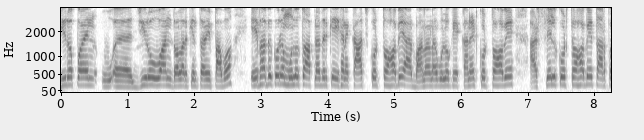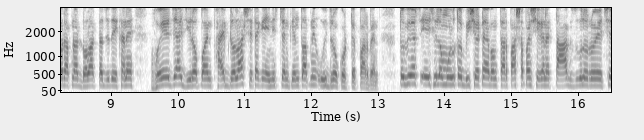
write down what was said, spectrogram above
zero point zero one dollar কিন্তু আমি পাবো। এভাবে করে মূলত আপনাদেরকে এখানে কাজ করতে হবে, আর বানানাগুলোকে কানেক্ট করতে হবে, আর সেল করতে হবে। তারপর আপনার ডলারটা যদি এখানে হয়ে যায় জিরো পয়েন্ট ফাইভ ডলার সেটাকে ইনস্ট্যান্ট কিন্তু আপনি উইথড্র করতে পারবেন। তো বিয়ার্স এই ছিল মূলত বিষয়টা এবং তার পাশাপাশি এখানে টাস্কগুলো রয়েছে।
